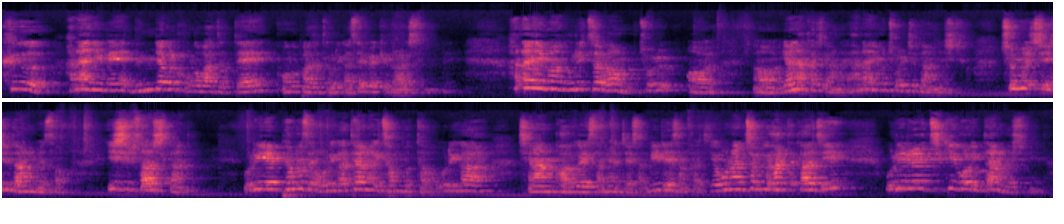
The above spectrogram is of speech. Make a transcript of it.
그 하나님의 능력을 공급받을 때 공급받을 때 우리가 새벽 기도를 할 수 있는데 하나님은 우리처럼 졸 어, 어, 연약하지 않아요. 하나님은 졸지도 않으시고 주무시지도 않으면서 24시간 우리의 평생 우리가 태어나기 전부터 우리가 지난 과거에서 현재에서 미래에서까지 영원한 천국 갈 때까지 우리를 지키고 있다는 것입니다.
